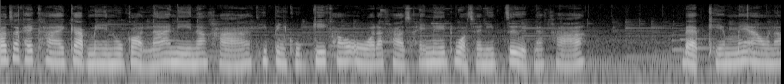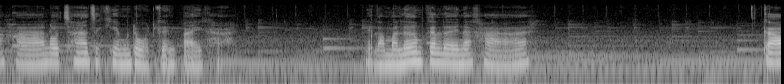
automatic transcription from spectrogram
ก็จะคล้ายๆ กับเมนูก่อนหน้านี้นะคะ ที่เป็นคุกกี้ข้าวโอ๊ตนะคะใช้เนยถั่วชนิดจืดนะคะ แบบเค็มไม่เอานะคะ รสชาติจะเค็มโดดเกินไปค่ะ เดี๋ยวเรามาเริ่มกันเลยนะคะ ก็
